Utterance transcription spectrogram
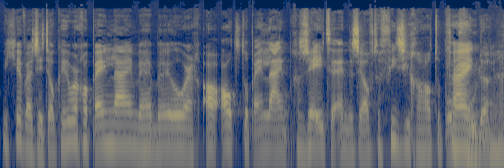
weet je, wij zitten ook heel erg op één lijn. We hebben heel erg al- altijd op één lijn gezeten en dezelfde visie gehad op Fijn, opvoeden. ja.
